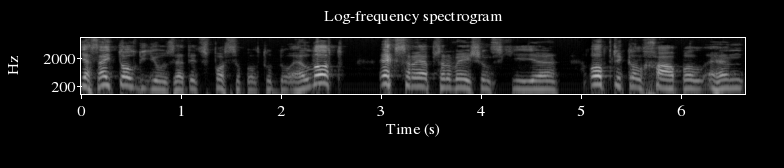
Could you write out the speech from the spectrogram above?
Yes, I told you that it's possible to do a lot. X-ray observations here, optical Hubble, and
